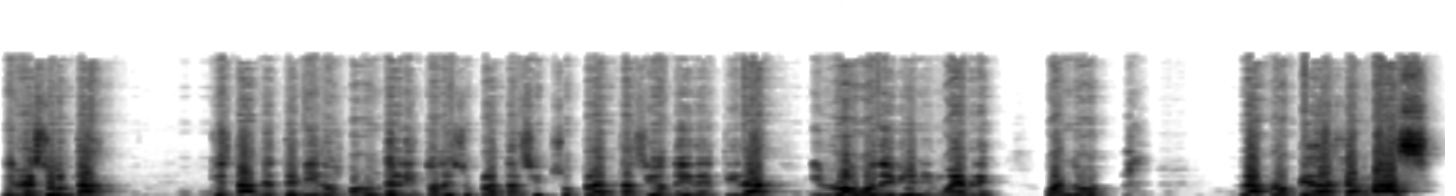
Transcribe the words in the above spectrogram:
Y resulta que están detenidos por un delito de suplantación, de identidad y robo de bien inmueble cuando la propiedad jamás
